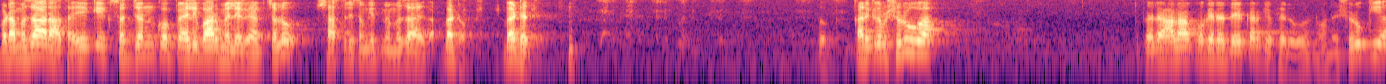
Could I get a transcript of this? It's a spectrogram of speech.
बड़ा मज़ा आ रहा था। एक एक सज्जन को पहली बार में ले गया। चलो, शास्त्रीय संगीत में मज़ा आएगा। बैठो, बैठे थे। तो कार्यक्रम शुरू हुआ। तो पहले आलाप वगैरह दे करके फिर उन्होंने शुरू किया।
